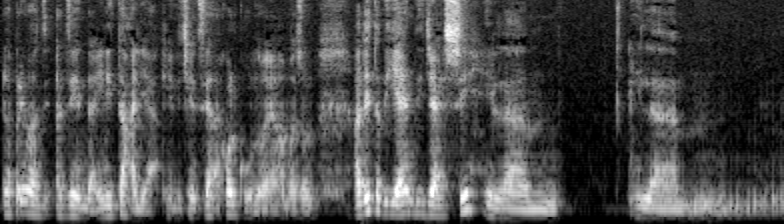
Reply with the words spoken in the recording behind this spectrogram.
La prima azienda in Italia che licenzierà qualcuno è Amazon. A detta di Andy Jassy, il, um, il um,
